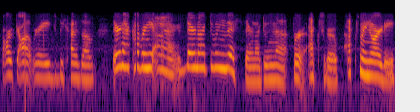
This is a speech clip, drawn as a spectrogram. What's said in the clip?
spark outrage because of they're not covering uh, they're not doing this, they're not doing that for X group, X minority.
